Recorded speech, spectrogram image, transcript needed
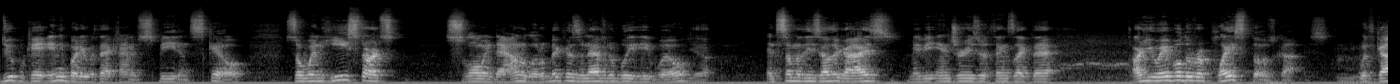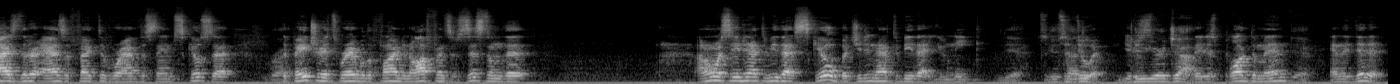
duplicate anybody with that kind of speed and skill. So when he starts slowing down a little bit, because inevitably he will, yep. and some of these other guys, maybe injuries or things like that, are you able to replace those guys with guys that are as effective or have the same skill set? Right. The Patriots were able to find an offensive system that I don't want to say you didn't have to be that skilled, but you didn't have to be that unique Yeah. You just to have do it. You do just- your job. They just plugged them in, Yeah. and they did it.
